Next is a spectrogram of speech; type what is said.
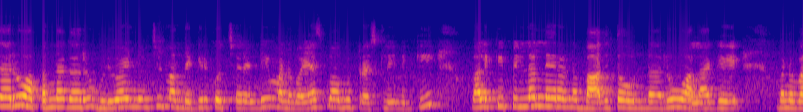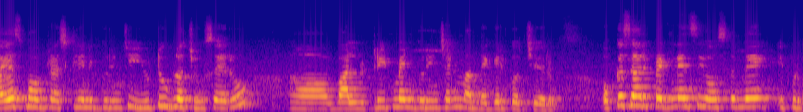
గారు అపర్ణ గారు గుడివాడ నుంచి మన దగ్గరికి వచ్చారండి. మన వైఎస్ బాబు ట్రస్ట్ క్లినిక్కి వాళ్ళకి పిల్లలు లేరన్న బాధతో ఉన్నారు. అలాగే మన వైఎస్ బాబు ట్రస్ట్ క్లినిక్ గురించి యూట్యూబ్లో చూశారు. వాళ్ళు ట్రీట్మెంట్ గురించి అని మన దగ్గరికి వచ్చారు. ఒక్కసారి ప్రెగ్నెన్సీ వస్తమే ఇప్పుడు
